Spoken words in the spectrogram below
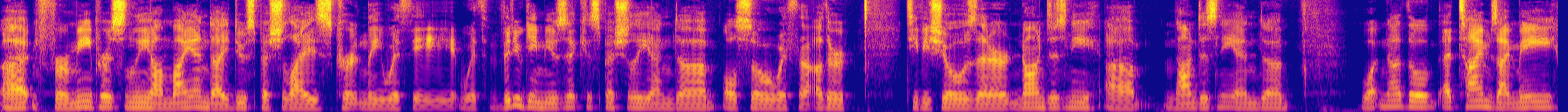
uh, for me personally, on my end, I do specialize currently with a with video game music, especially, and uh, also with uh, other TV shows that are non Disney, uh, non Disney, and uh, whatnot. Though at times I may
